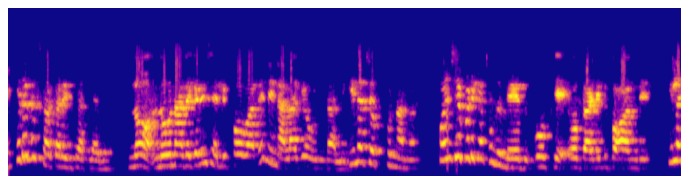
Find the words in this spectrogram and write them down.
ఇప్పుడు ఇది సహకరించట్లేదు. నో నువ్వు నా దగ్గర నుంచి వెళ్ళిపోవాలి నేను అలాగే ఉండాలి. ఇలా చెప్పుకున్నాను కొంచెం ఇప్పటికి అసలు లేదు. ఓకే ఓ ఇది బాగుంది. ఇలా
